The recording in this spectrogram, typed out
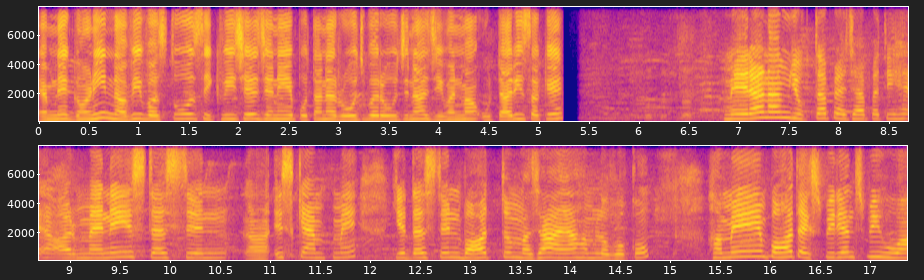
એમને ઘણી નવી વસ્તુઓ શીખવી છે જેને પોતાના રોજબરોજના જીવનમાં ઉતારી શકે मेरा नाम युक्ता प्रजापति है और मैंने इस दस दिन अ, इस कैंप में ये दस दिन बहुत मज़ा आया हम लोगों को हमें बहुत एक्सपीरियंस भी हुआ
